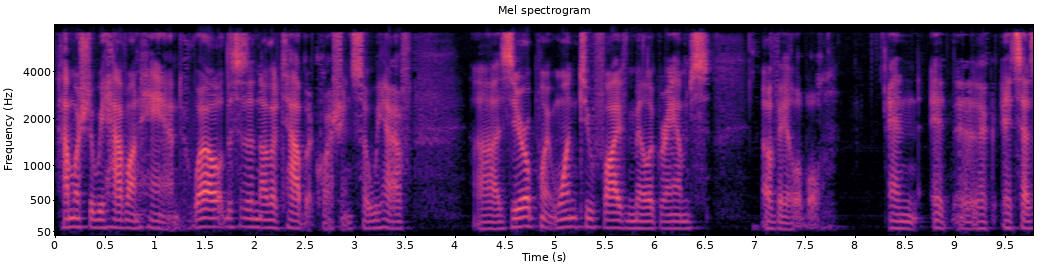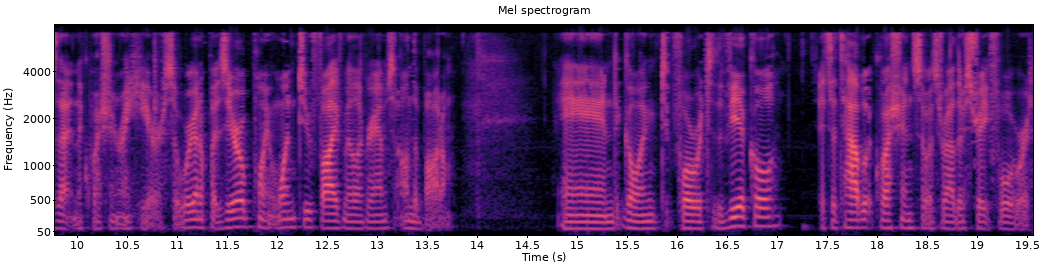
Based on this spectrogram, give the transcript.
How much do we have on hand? Well, this is another tablet question. So we have uh, 0.125 milligrams available. And it, uh, it says that in the question right here. So we're going to put 0.125 milligrams on the bottom. And going to forward to the vehicle, it's a tablet question, so it's rather straightforward.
